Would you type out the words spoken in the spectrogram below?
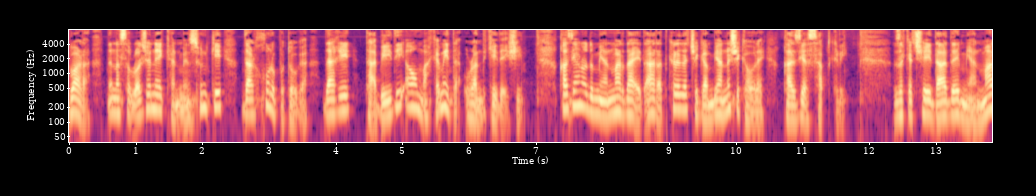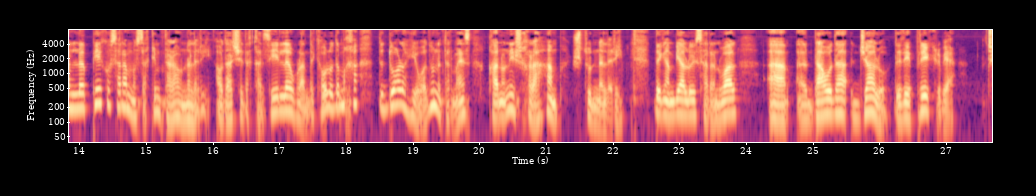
دواړه د نسل وژنې کنونسیون کې د اړخونو په توګه دغه تابع دي او محکمې ته وړاندې کېدای شي قاضیانو د میانمار د ادعا رد کړې ده چې ګامبیا نشي کولای قضیه ثبت کړي ځکه چې دا د میانمار له پیښو سره مستقیم تړاو نه لري او دا چې د قضیې له وړاندې کولو د مخه د دواړو هیوادونو ترمنځ قانوني شخړه هم شتون نه لري د ګامبیا لوی سرنوال داودا جالو د دې پریکړې بیا چې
